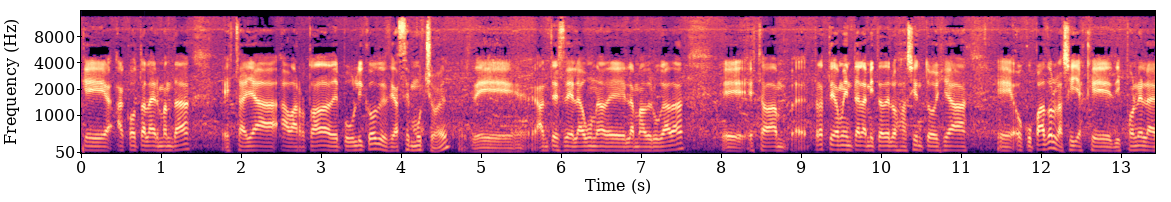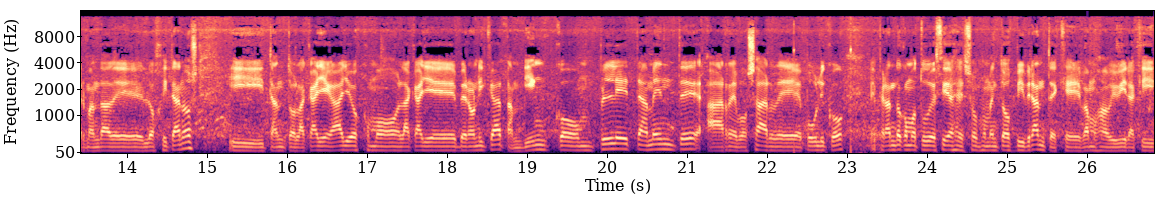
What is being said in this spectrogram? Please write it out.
que acota la hermandad está ya abarrotada de público desde hace mucho, ¿eh? desde antes de la una de la madrugada. Eh, estaban eh, prácticamente la mitad de los asientos ya eh, ocupados, las sillas que dispone la Hermandad de los Gitanos y tanto la calle Gallos como la calle Verónica también completamente a rebosar de público, esperando, como tú decías, esos momentos vibrantes que vamos a vivir aquí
